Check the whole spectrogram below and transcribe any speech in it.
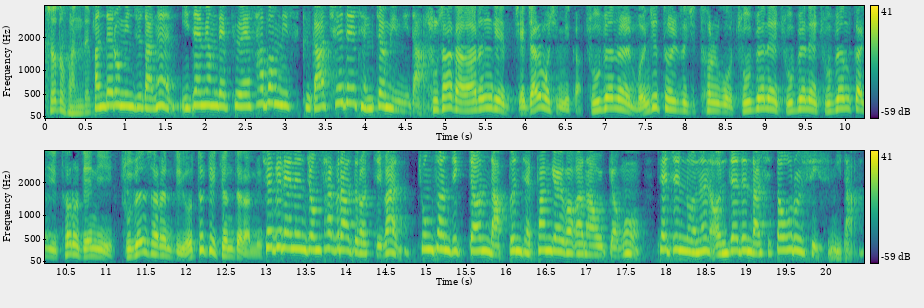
저도 반대. 반대로 민주당은 이재명 대표의 사법 리스크가 최대 쟁점입니다. 수사당하는 게 제 잘못입니까? 주변을 먼지 털듯이 털고 주변에 주변에 주변까지 털어대니 주변 사람들이 어떻게 견뎌합니까? 최근에는 좀 사그라들었지만 총선 직전 나쁜 재판 결과가 나올 경우 퇴진론은 언제든 다시 떠오를 수 있습니다.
